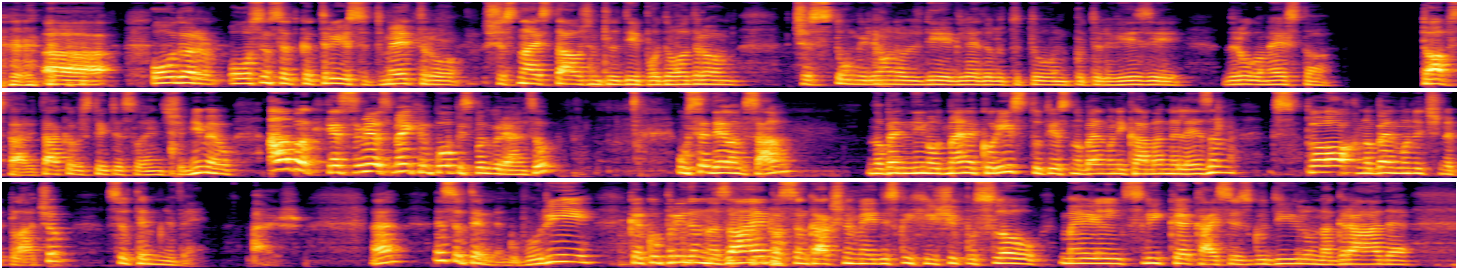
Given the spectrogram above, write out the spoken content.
odr 80-30 metrov, 16 tavžent ljudi pod odrom, čez 100 milijonov ljudi je gledalo tu po televiziji, drugo mesto. Top stari, tako vrstite slovenci še ni imel. Ampak, ker sem jaz mehen popis pod Gorjancev, vse delam sam, noben nima od mene korist, tudi jaz nobenemu nikamor ne lezem, sploh nobenemu nič ne plačam, se o tem ne ve. Eh? In se o tem ne govori, ker ko pridem nazaj, pa sem kakšne medijske hiši poslal mail, slike, kaj se je zgodilo, nagrade. Uh,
